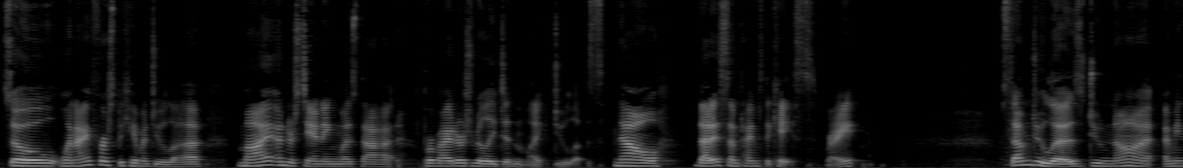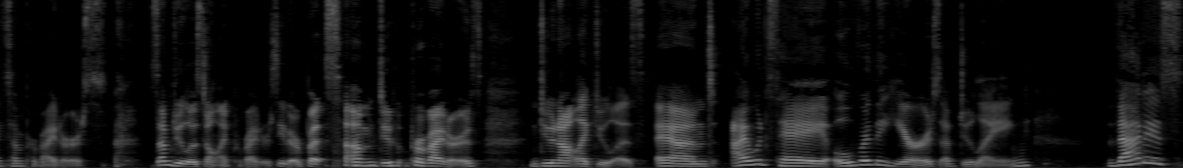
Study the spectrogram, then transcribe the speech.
So, when I first became a doula, my understanding was that providers really didn't like doulas. Now, that is sometimes the case, right? Some doulas do not, I mean, some providers, some doulas don't like providers either, but some do providers do not like doulas. And I would say over the years of doulaing, that is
